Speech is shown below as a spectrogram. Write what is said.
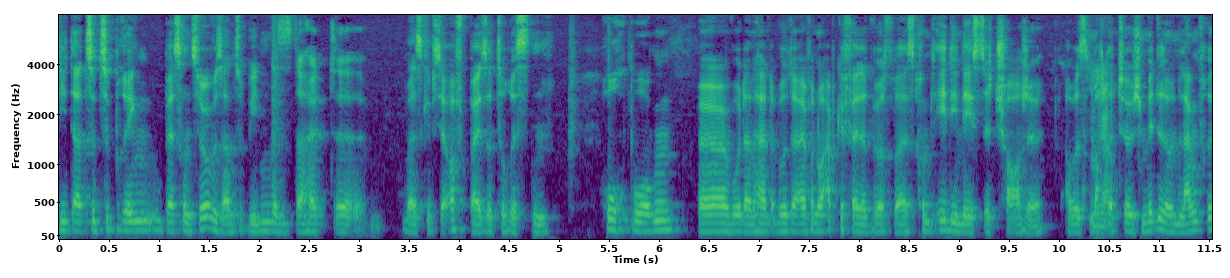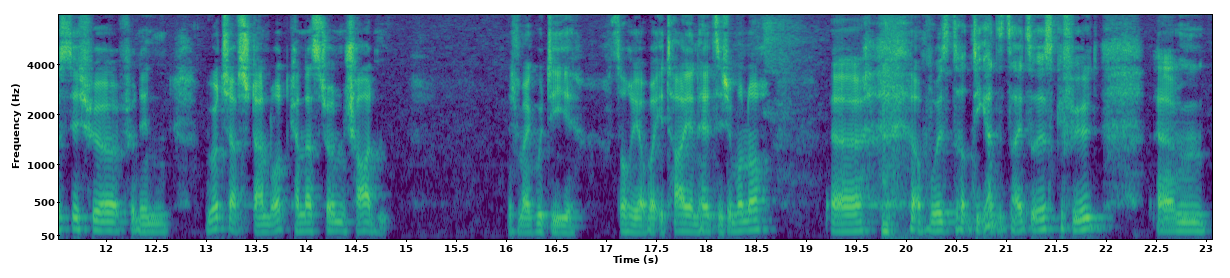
die dazu zu bringen, besseren Service anzubieten. Das ist da halt, äh, weil es gibt ja oft bei so Touristen Hochburgen, äh, wo dann halt, wo da einfach nur abgefettet wird, weil es kommt eh die nächste Charge. Aber es macht Ja. natürlich mittel- und langfristig für, für den Wirtschaftsstandort kann das schon schaden. Ich meine, gut, die, sorry, aber Italien hält sich immer noch, äh, obwohl es dort die ganze Zeit so ist, gefühlt. Ähm,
